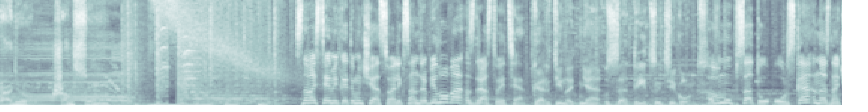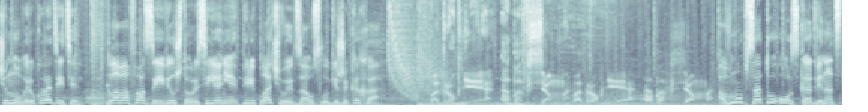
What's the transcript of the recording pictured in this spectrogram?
Радио Шансон. С новостями к этому часу Александра Белова. Здравствуйте. Картина дня за 30 секунд. В МУП САТУ Орска назначен новый руководитель. Глава ФАС заявил, что россияне переплачивают за услуги ЖКХ. Подробнее обо всем. Подробнее обо всем. В МУП САТУ Орска 12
